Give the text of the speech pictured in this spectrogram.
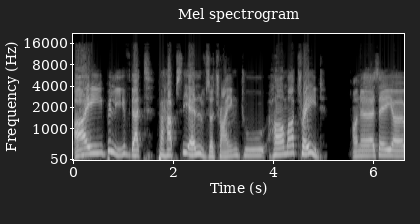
I believe that perhaps the elves are trying to harm our trade on a, as a uh,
